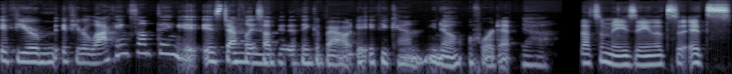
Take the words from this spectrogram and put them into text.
if you're if you're lacking something it is definitely mm. something to think about if you can you know afford it yeah that's amazing. That's it's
